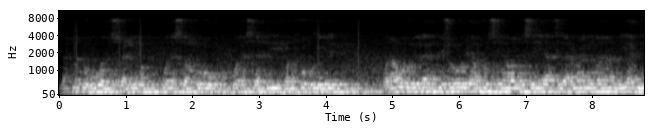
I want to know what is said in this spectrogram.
نحمده ونستعينه ونستغفره ونستهديه ونتوب إليه. ونعوذ بالله من شرور أنفسنا ومن سيئات أعمالنا. من يهده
